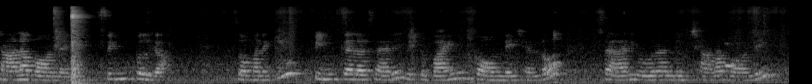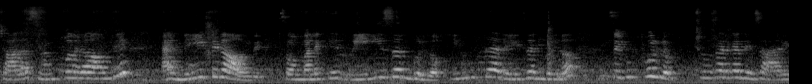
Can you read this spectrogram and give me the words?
చాలా బాగుందండి. సింపుల్గా. సో మనకి pink colour sari with wine కాంబినేషన్లో శారీ ఓవరాల్ లుక్ చాలా బాగుంది. చాలా సింపుల్గా ఉంది అండ్ నీట్గా ఉంది. సో మనకి రీజనబుల్లో ఇంత రీజనబుల్లో సింపుల్ లుక్. చూసారుగా నేను శారీ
